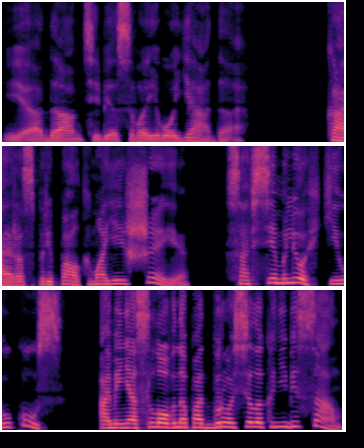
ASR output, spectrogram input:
Я дам тебе своего яда. Кайрос припал к моей шее. Совсем легкий укус, а меня словно подбросило к небесам.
